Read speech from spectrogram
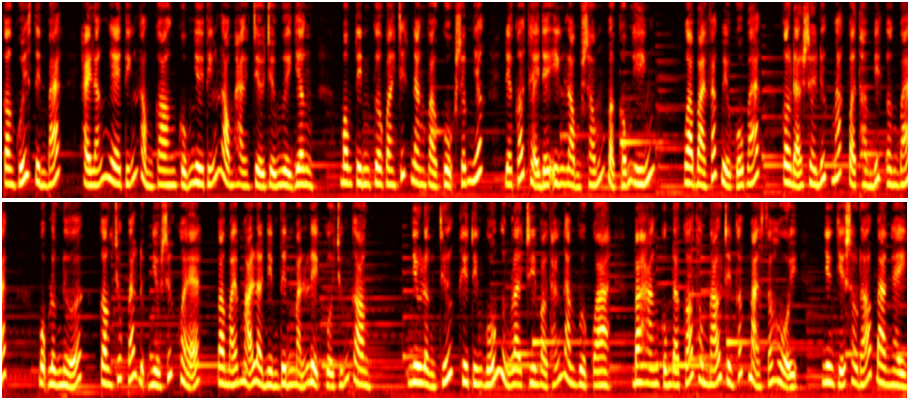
con quý xin bác hãy lắng nghe tiếng lòng con cũng như tiếng lòng hàng triệu triệu người dân. Mong tin cơ quan chức năng vào cuộc sớm nhất để có thể để yên lòng sống và cống hiến. Qua bài phát biểu của bác, con đã rơi nước mắt và thầm biết ơn bác. Một lần nữa, con chúc bác được nhiều sức khỏe và mãi mãi là niềm tin mãnh liệt của chúng con. Như lần trước khi tuyên bố ngừng livestream vào tháng 5 vừa qua, bà Hằng cũng đã có thông báo trên khắp mạng xã hội. Nhưng chỉ sau đó 3 ngày,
